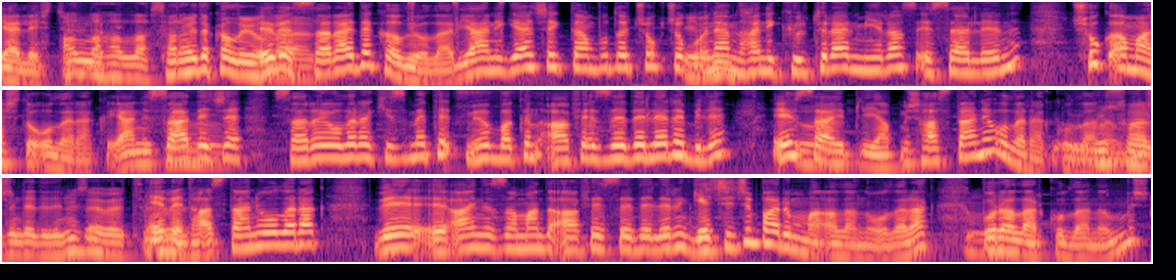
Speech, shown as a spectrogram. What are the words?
yerleştiriliyor. Allah Allah, sarayda kalıyorlar. Evet sarayda kalıyorlar. Yani gerçekten bu da çok çok İlginç. önemli. Hani kültürel miras eserlerinin çok amaçlı olarak. Yani sadece saray olarak hizmet etmiyor. Bakın afetzedelere bile ev Doğru. sahipliği yapmış. Hastane olarak kullanılmış. Rus Harbi'nde dediniz, evet. Evet, hastane olarak ve e, aynı zamanda afetzedelerin geçici barınma alanı olarak Hı. buralar kullanılmış.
